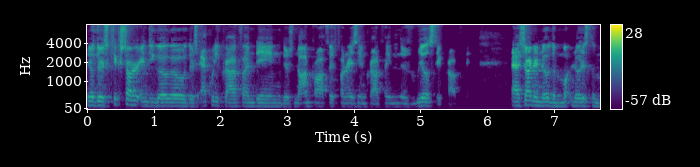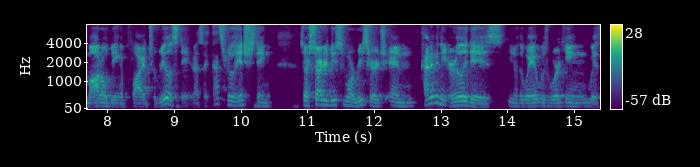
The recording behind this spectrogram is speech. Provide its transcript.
you know, there's Kickstarter, Indiegogo, there's equity crowdfunding, there's nonprofit fundraising and crowdfunding, and there's real estate crowdfunding. And I started to know the, notice the model being applied to real estate. And I was like, that's really interesting. So I started to do some more research and kind of in the early days, you know, the way it was working with,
